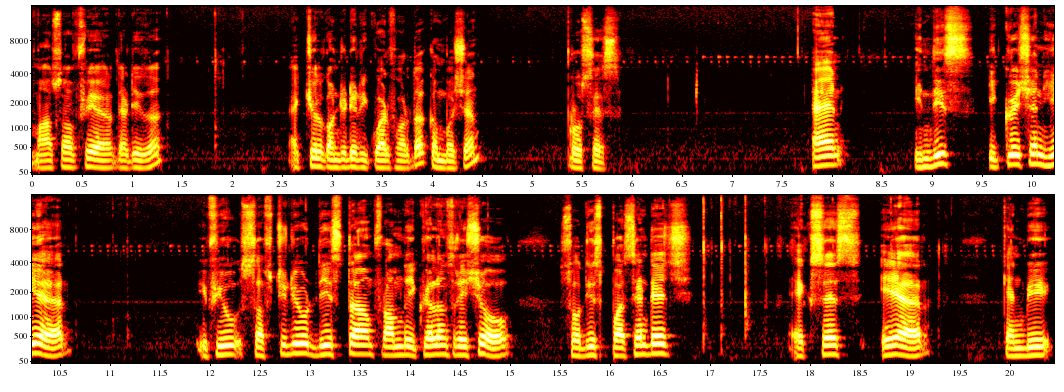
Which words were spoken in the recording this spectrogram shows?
mass of air that is the actual quantity required for the combustion process. And in this equation here if you substitute this term from the equivalence ratio so this percentage excess air can be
